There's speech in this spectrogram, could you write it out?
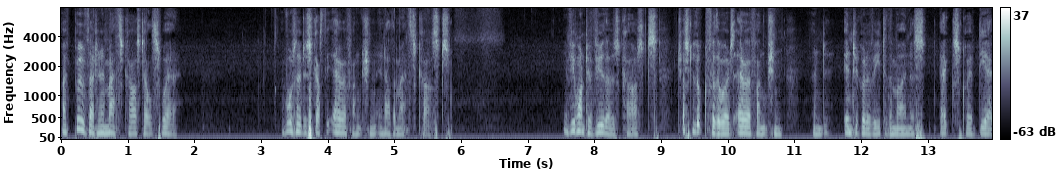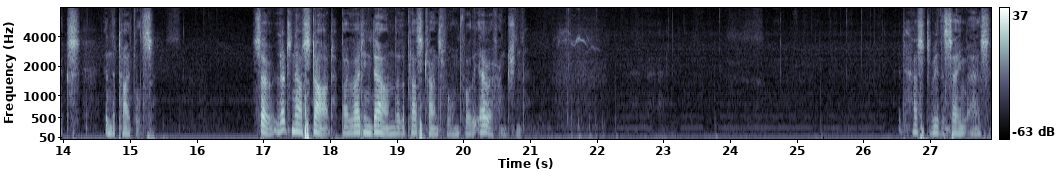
I've proved that in a maths cast elsewhere. I've also discussed the error function in other maths casts. If you want to view those casts, just look for the words error function and integral of e to the minus x squared dx in the titles. So let's now start by writing down the Laplace transform for the error function. It has to be the same as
